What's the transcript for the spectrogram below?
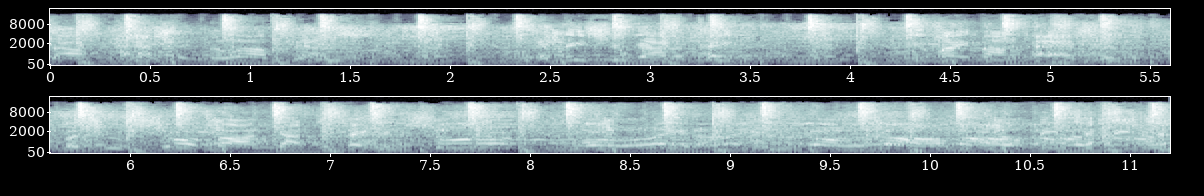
without passing the love test. At least you got to take it. You might not pass it, but you sure God got to take it. Sooner or later, your love will be tested.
